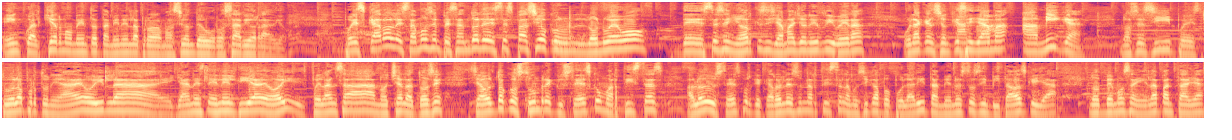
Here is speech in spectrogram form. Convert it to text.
en cualquier momento también en la programación de Rosario Radio. Pues Carol, estamos empezando este espacio con lo nuevo de este señor que se llama Johnny Rivera, una canción que se llama Amiga. No sé si pues tuvo la oportunidad de oírla eh, ya en el, día de hoy. Fue lanzada anoche a las 12. Se ha vuelto costumbre que ustedes como artistas, hablo de ustedes porque Carol es un artista de la música popular y también nuestros invitados que ya los vemos ahí en la pantalla,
